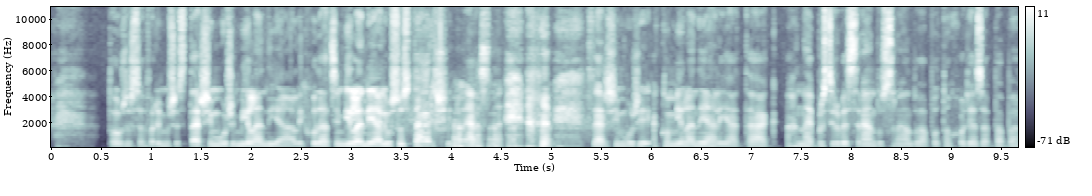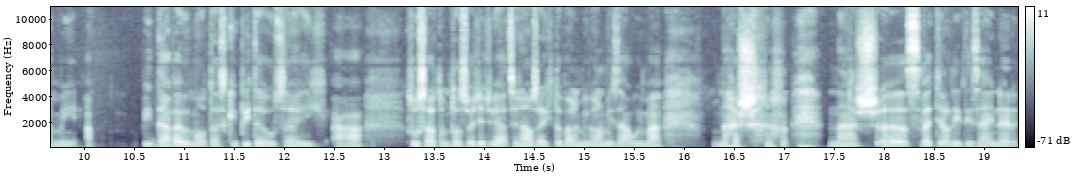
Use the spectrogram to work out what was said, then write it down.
to už sa hovoríme, že starší muži mileniáli, chudáci mileniáli už sú starší, no jasné. starší muži ako mileniáli a tak, najprv si robia srandu, srandu a potom chodia za babami a dávajú im otázky, pýtajú sa ich a chcú sa o tom dozvedieť viacej, naozaj ich to veľmi, veľmi zaujíma. Náš, náš uh, svetelný dizajner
